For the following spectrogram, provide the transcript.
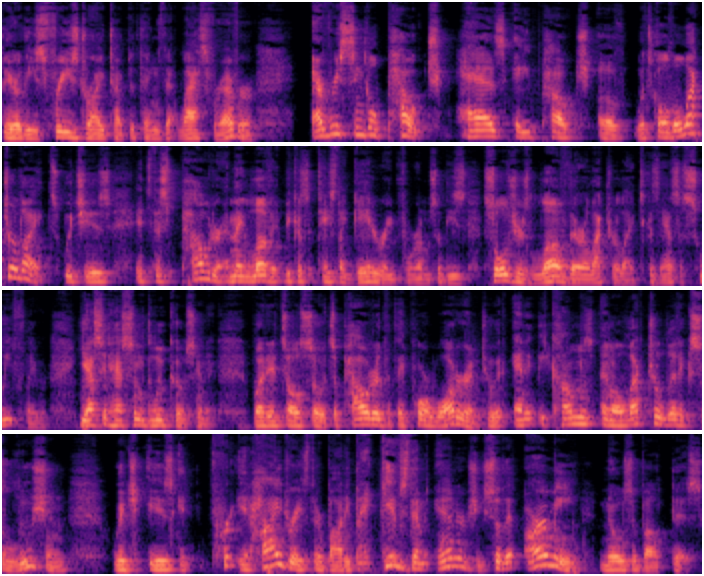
they are these freeze dried type of things that last forever. Every single pouch has a pouch of what's called electrolytes, which is, it's this powder and they love it because it tastes like Gatorade for them. So these soldiers love their electrolytes because it has a sweet flavor. Yes, it has some glucose in it, but it's also, it's a powder that they pour water into it and it becomes an electrolytic solution which is it it hydrates their body, but it gives them energy. So the army knows about this.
